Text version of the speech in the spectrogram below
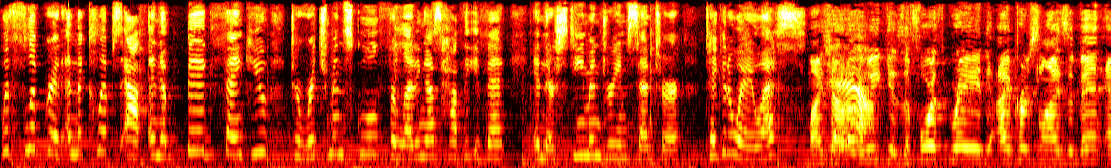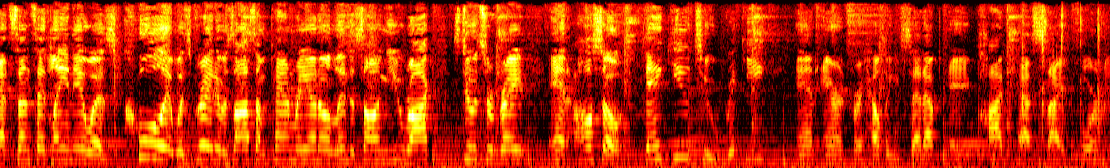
with Flipgrid and the Clips app, and a big thank you to Richman School for letting us have the event in their Steam and Dream Center. Take it away, Wes. My shout out of the week is the fourth grade I personalized event at Sunset Lane. It was cool. It was great. It was awesome. Pam Riano, Linda Song, you rock. Students were great. And also, thank you to Ricky and Aaron for helping set up a podcast site for me.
